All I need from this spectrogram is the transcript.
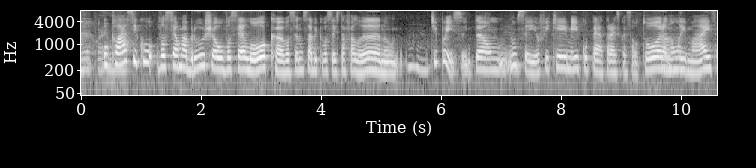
meu pai. o clássico você é uma bruxa ou você é louca, você não sabe o que você está falando. Tipo isso. Então, não sei, eu fiquei meio com o pé atrás com essa autora, não li mais.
